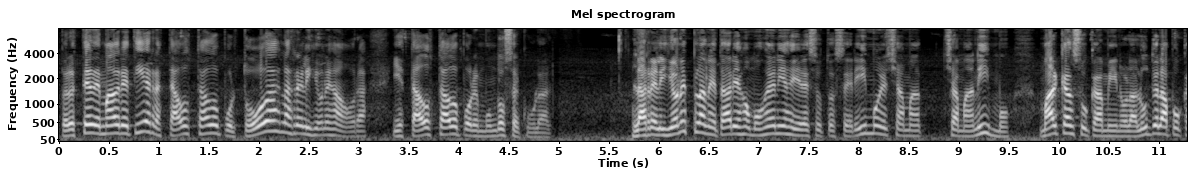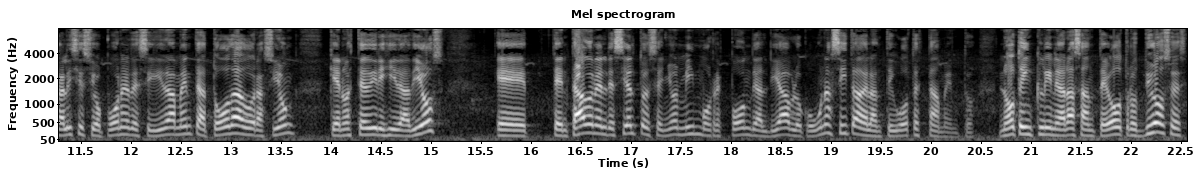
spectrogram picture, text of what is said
pero este de Madre Tierra está adoptado por todas las religiones ahora y está adoptado por el mundo secular. Las religiones planetarias homogéneas y el esoterismo y el chamanismo marcan su camino. La luz del Apocalipsis se opone decididamente a toda adoración que no esté dirigida a Dios eh, tentado en el desierto, el Señor mismo responde al diablo con una cita del Antiguo Testamento. No te inclinarás ante otros dioses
